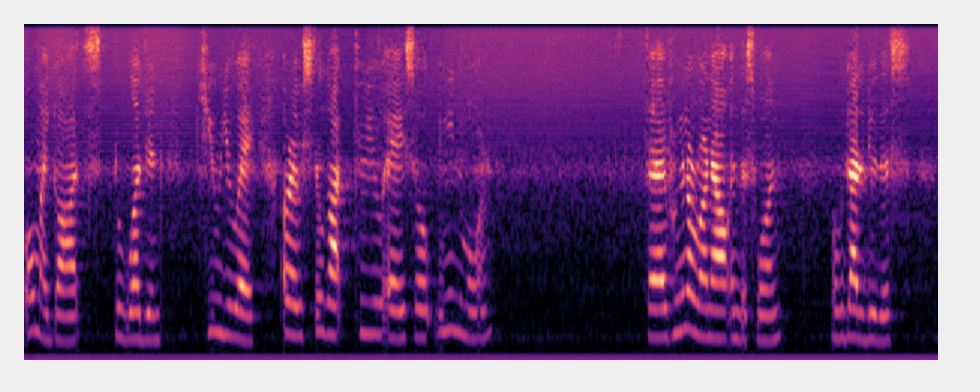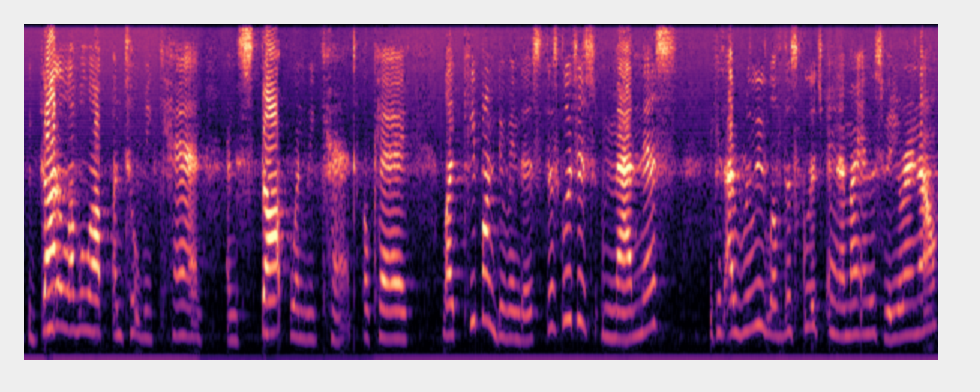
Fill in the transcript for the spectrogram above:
Oh my god, the legend. QUA. Alright, we still got QUA, so we need more. Okay, we're gonna run out in this one. Well, we gotta do this. We gotta level up until we can and stop when we can't, okay? Like, keep on doing this. This glitch is madness because I really love this glitch and I might end this video right now.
